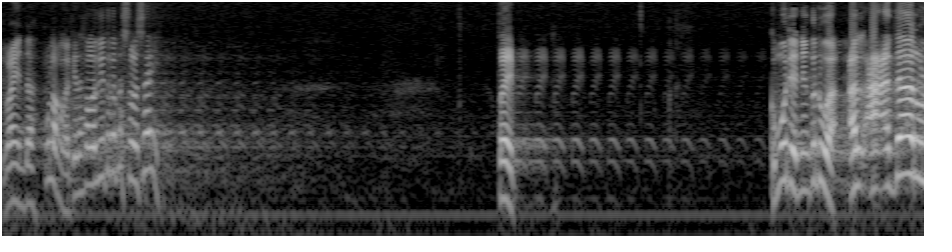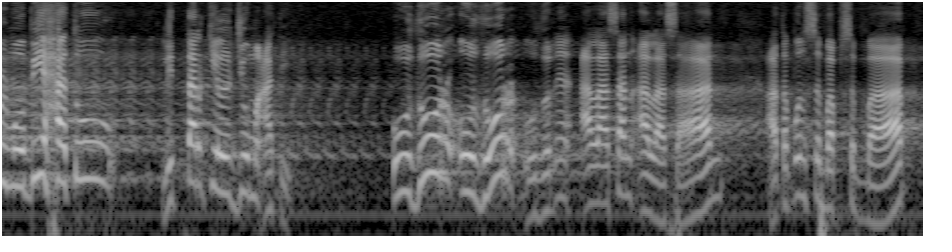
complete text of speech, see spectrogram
Jumain dah. Pulang lah kita kalau gitu kan selesai. Baik. Kemudian yang kedua, al-a'dzarul mubihatu litarkil jum'ati. Uzur-uzur, uzurnya alasan-alasan ataupun sebab-sebab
